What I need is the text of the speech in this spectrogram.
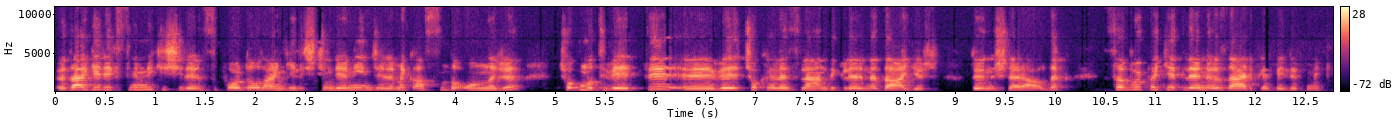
Özel gereksinimli kişilerin sporda olan gelişimlerini incelemek aslında onları çok motive etti e, ve çok heveslendiklerine dair dönüşler aldık. Sabır paketlerini özellikle belirtmek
